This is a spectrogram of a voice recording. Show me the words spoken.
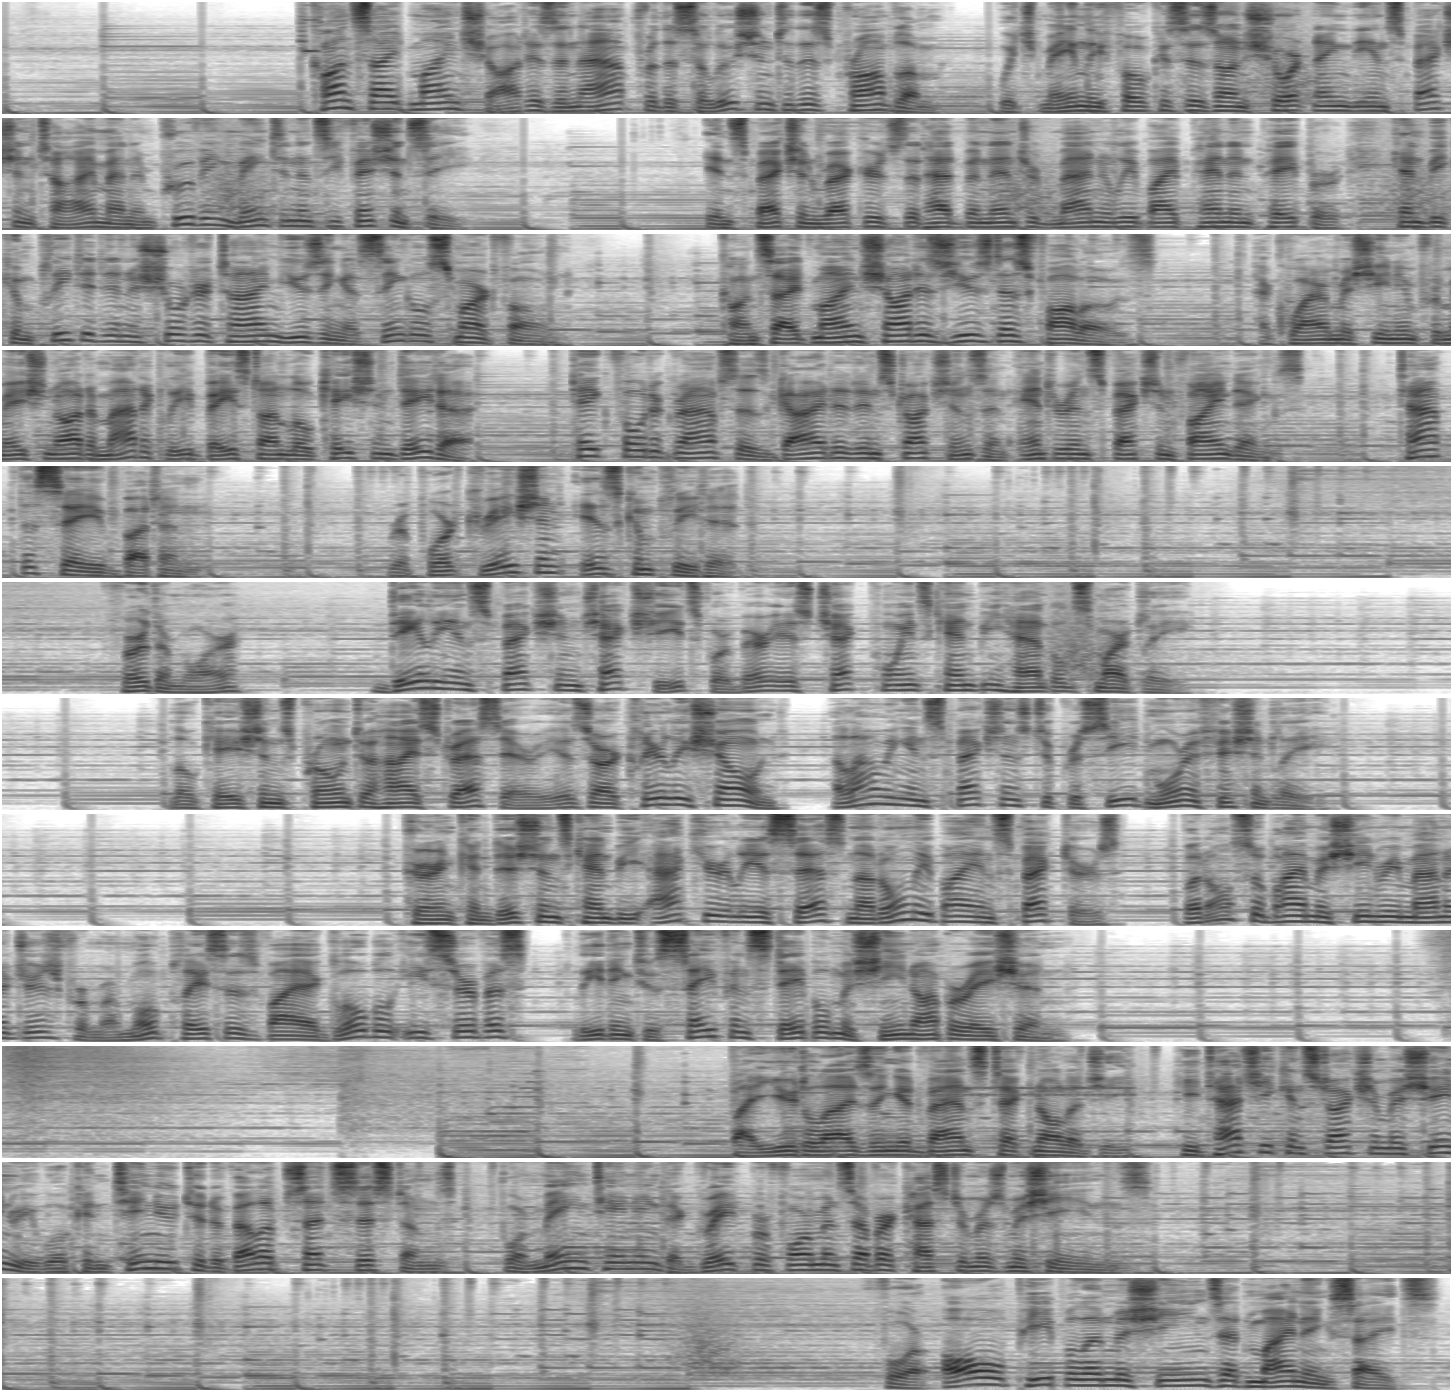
Consite MineShot is an app for the solution to this problem, which mainly focuses on shortening the inspection time and improving maintenance efficiency Inspection records that had been entered manually by pen and paper can be completed in a shorter time using a single smartphone. Consite MineShot is used as follows. Acquire machine information automatically based on location data. Take photographs as guided instructions and enter inspection findings. Tap the Save button. Report creation is completed. Furthermore, Daily inspection check sheets for various checkpoints can be handled smartly. Locations prone to high stress areas are clearly shown, allowing inspections to proceed more efficiently. Current conditions can be accurately assessed not only by inspectors, but also by machinery managers from remote places via global e-service, leading to safe and stable machine operation. By utilizing advanced technology, Hitachi Construction Machinery will continue to develop such systems for maintaining the great performance of our customers' machines. For all people and machines at mining sites,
